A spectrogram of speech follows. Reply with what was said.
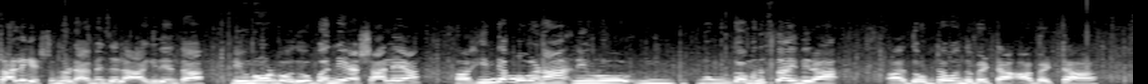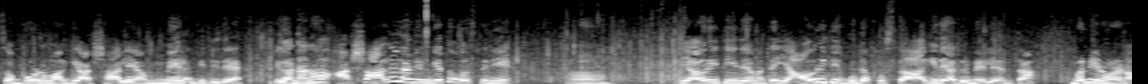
ಶಾಲೆಗೆ ಎಷ್ಟೊಂದು ಡ್ಯಾಮೇಜ್ ಎಲ್ಲ ಆಗಿದೆ ಅಂತ ನೀವು ನೋಡ್ಬೋದು. ಬನ್ನಿ, ಆ ಶಾಲೆಯ ಹಿಂದೆ ಹೋಗೋಣ. ನೀವು ಗಮನಿಸ್ತಾ ಇದ್ದೀರಾ? ಆ ದೊಡ್ಡ ಒಂದು ಬೆಟ್ಟ. ಆ ಬೆಟ್ಟ ಸಂಪೂರ್ಣವಾಗಿ ಆ ಶಾಲೆಯ ಮೇಲೆ ಬಿದ್ದಿದೆ. ಈಗ ನಾನು ಆ ಶಾಲೆನ ನಿಮಗೆ ತೋರಿಸ್ತೀನಿ. ಯಾವ ರೀತಿ ಇದೆ ಮತ್ತು ಯಾವ ರೀತಿ ಗುಡ್ಡ ಪುಸ್ತಕ ಆಗಿದೆ ಅದ್ರ ಮೇಲೆ ಅಂತ. ಬನ್ನಿ ನೋಡೋಣ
